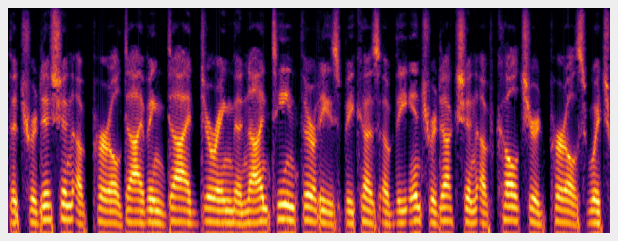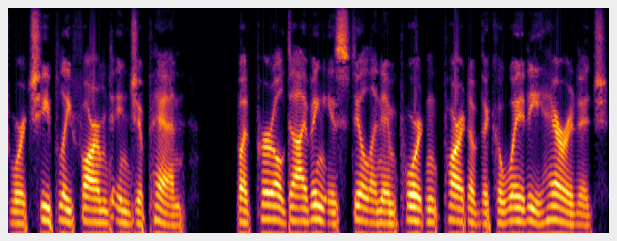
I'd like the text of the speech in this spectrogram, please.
The tradition of pearl diving died during the 1930s because of the introduction of cultured pearls which were cheaply farmed in Japan, but pearl diving is still an important part of the Kuwaiti heritage.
